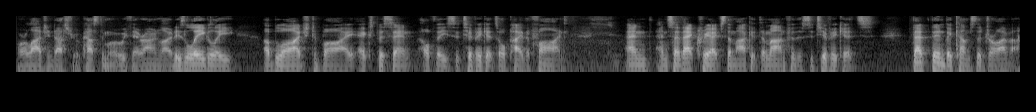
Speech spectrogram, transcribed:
or a large industrial customer with their own load is legally obliged to buy X percent of these certificates or pay the fine. And, and so that creates the market demand for the certificates. that then becomes the driver.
